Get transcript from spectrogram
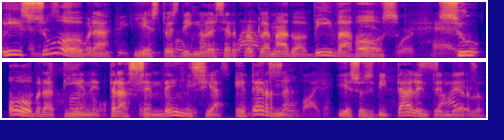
Y su obra, y esto es digno de ser proclamado a viva voz, su obra tiene trascendencia eterna, y eso es vital entenderlo.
